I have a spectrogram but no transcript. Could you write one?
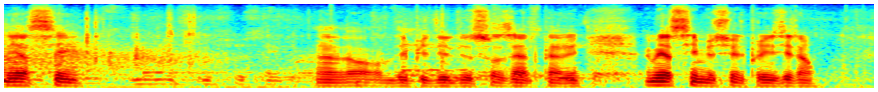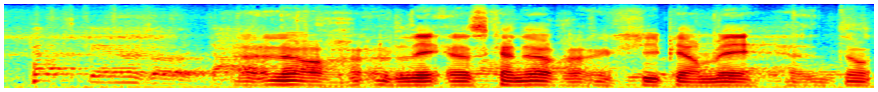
Merci. Alors, député de Sauzette Paris. Merci, Monsieur le Président. Alors, les euh, scanners qui permettent donc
